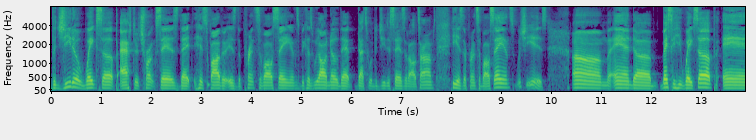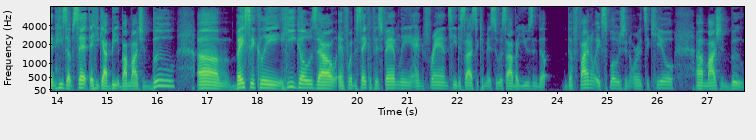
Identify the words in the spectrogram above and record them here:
Vegeta wakes up after Trunks says that his father is the prince of all Saiyans because we all know that that's what Vegeta says at all times. He is the prince of all Saiyans, which he is. Um, and uh, basically, he wakes up and he's upset that he got beat by Majin Buu. Um, basically, he goes out and for the sake of his family and friends, he decides to commit suicide by using the the final explosion in order to kill uh, Majin Buu.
